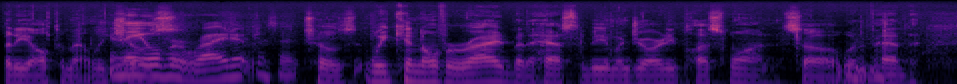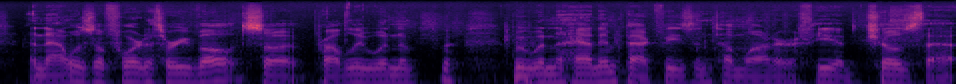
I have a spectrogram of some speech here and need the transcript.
but he ultimately Can chose they override it with it? chose we can override, but it has to be a majority plus one. So it would have had, and that was a four to three vote. So it probably wouldn't have, we wouldn't have had impact fees in Tumwater if he had chose that.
